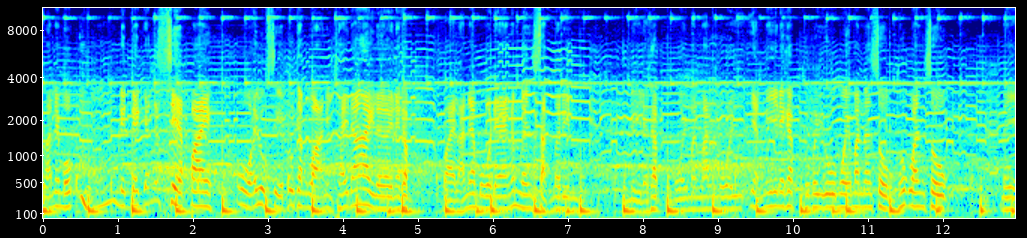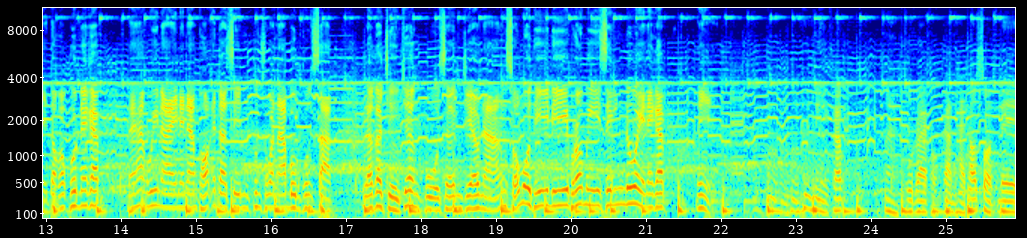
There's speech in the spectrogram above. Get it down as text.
หลานยาโมอื้อหือเด็กๆยังเสียบไป โอ้ไอ้ลูกเสียบลูกจังหวะนี่ใช้ได้เลยนะครับฝ่ายหลานเนี่ยโมแดงน้ำเงินศักดิ์นรินนี่นะครับมวยมันๆมวยอย่างนี้นะครับทุกพยูมวยมันนันสุกร์ทุกวันศุกร์นี่ต้องขอบคุณนะครับในห้างวินัยในนามของเอตาซิน คุณสุวรรณาบุญคุณศักดิ์แล้วก็จิวเจิ้งปู่เซินเจียวหนัง โสมโอทีดี เพราะมีซิงด้วยนะครับ นี่นี่ครับคู่แรกของการถ่ายทอดสดนี่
